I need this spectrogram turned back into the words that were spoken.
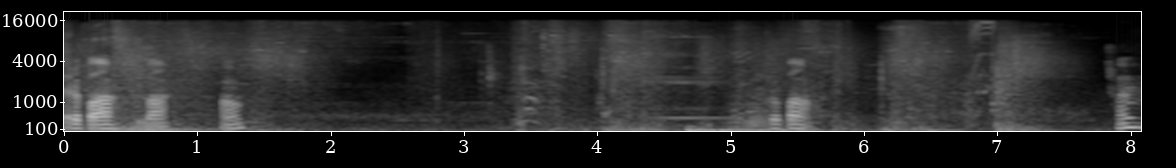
때려봐 임마. 어? 끌어봐. 아휴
